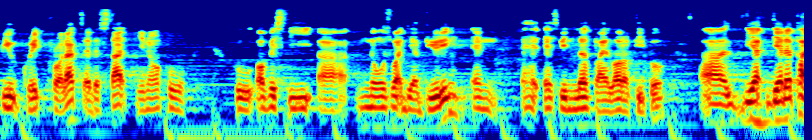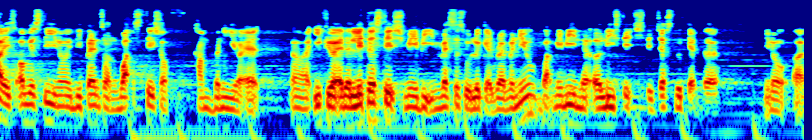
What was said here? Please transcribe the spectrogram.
build great products at the start. You know who who obviously uh, knows what they're building and ha- has been loved by a lot of people. Uh, the, the other part is obviously you know it depends on what stage of company you're at. Uh, if you're at a later stage, maybe investors will look at revenue, but maybe in the early stage they just look at the you know uh,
